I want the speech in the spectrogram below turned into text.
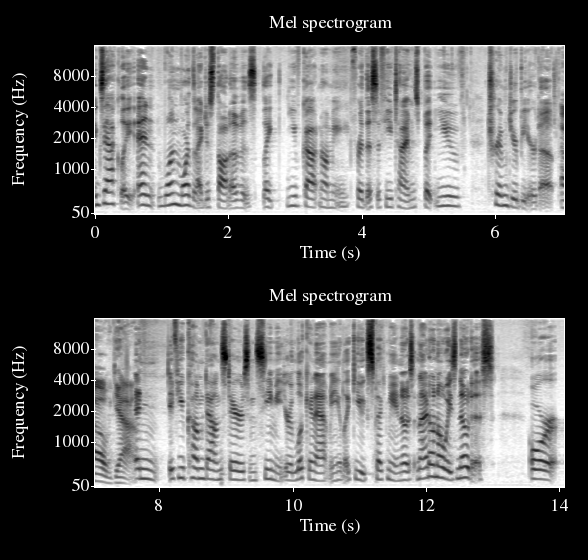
Exactly. And one more that I just thought of is like you've gotten on me for this a few times, but you've trimmed your beard up. oh yeah. And if you come downstairs and see me, you're looking at me like you expect me to notice, and I don't always notice. Or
